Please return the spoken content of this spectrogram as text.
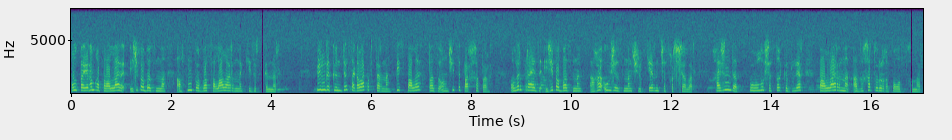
Ол байрамға палалар ежіп абызына алтын порба салаларына кезірткенер. Бүгінгі күнді Сагалаковтарның пис балы базы оншицы пархы бар. Олар прайзы ежеп абазының аға ужазының чүріктерін часқыршалар. Хажында пуылу шасық кізлер балаларына азыха турырға полысқанар.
